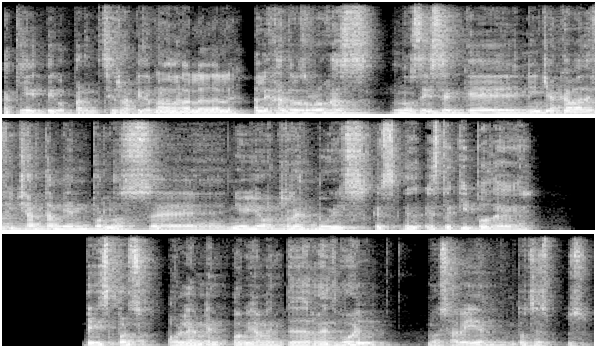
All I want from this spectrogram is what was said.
aquí digo paréntesis rápido. No, dale, dale. Alejandro Rojas nos dice que Ninja acaba de fichar también por los eh, New York Red Bulls, que es este equipo de, de esports, obviamente de Red Bull. No sabía. Entonces, pues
